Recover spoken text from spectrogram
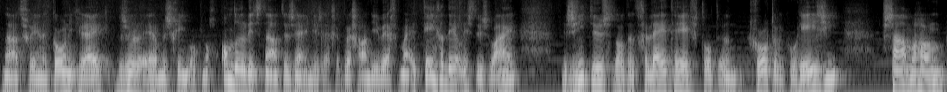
na het Verenigd Koninkrijk zullen er misschien ook nog andere lidstaten zijn die zeggen we gaan die weg. Maar het tegendeel is dus waar. Je ziet dus dat het geleid heeft tot een grotere cohesie, samenhang,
